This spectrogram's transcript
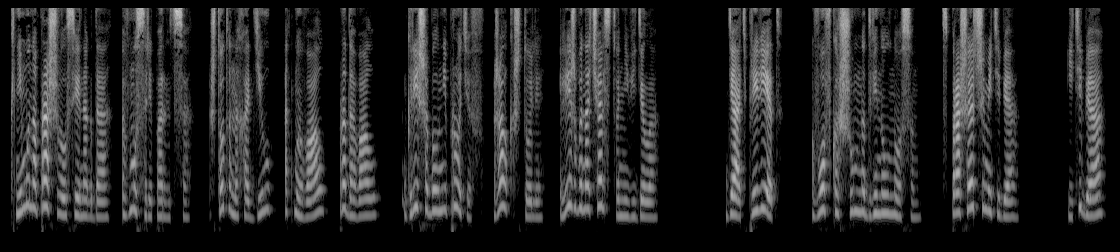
К нему напрашивался иногда, в мусоре порыться. Что-то находил, отмывал, продавал. Гриша был не против, жалко что ли, лишь бы начальство не видело. «Дядь, привет!» Вовка шумно двинул носом. «С прошедшими тебя!» «И тебя!»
